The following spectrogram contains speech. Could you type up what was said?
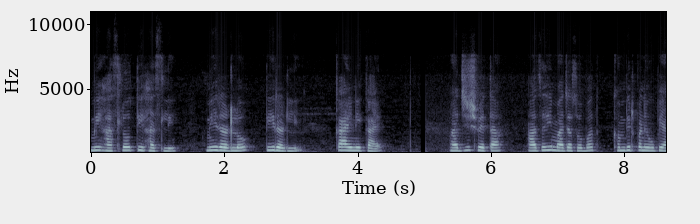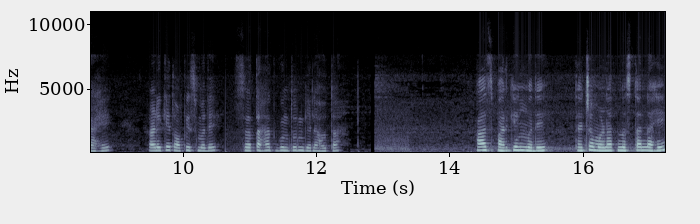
मी हसलो ती हसली मी रडलो ती रडली. काय नि काय. माझी श्वेता आजही माझ्यासोबत खंबीरपणे उभी आहे. अनिकेत ऑफिसमध्ये स्वतःत गुंतून गेला होता. आज पार्किंगमध्ये त्याच्या मनात नसतानाही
